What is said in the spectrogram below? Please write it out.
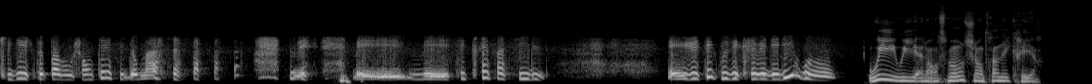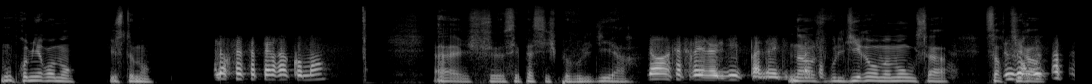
qui dit je peux pas vous chanter, c'est dommage. mais mais, mais c'est très facile. Et je sais que vous écrivez des livres. Oui, oui. Alors en ce moment, je suis en train d'écrire mon premier roman, justement. Alors ça s'appellera comment? Euh, Je ne sais pas si je peux vous le dire. Non, ça ferait ne le dites pas, ne le dites non, je vous le dirai au moment où ça sortira. Je vous en pas parce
